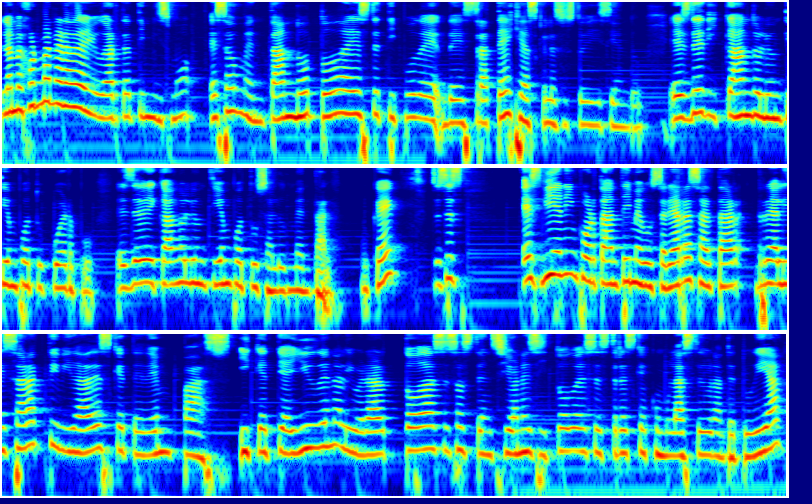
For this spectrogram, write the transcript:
la mejor manera de ayudarte a ti mismo es aumentando todo este tipo de, estrategias que les estoy diciendo. Es dedicándole un tiempo a tu cuerpo, es dedicándole un tiempo a tu salud mental. ¿Ok? Entonces, es bien importante y me gustaría resaltar realizar actividades que te den paz y que te ayuden a liberar todas esas tensiones y todo ese estrés que acumulaste durante tu día.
